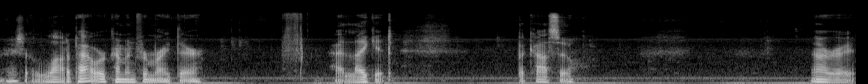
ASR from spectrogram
There's a lot of power coming from right there. I like it. Picasso. Alright.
